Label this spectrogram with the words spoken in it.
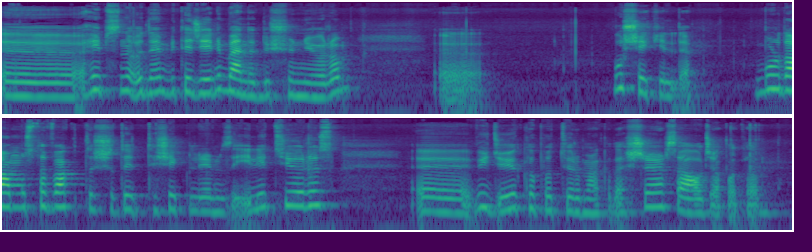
E, hepsini ödenip biteceğini ben de düşünüyorum. E, bu şekilde. Buradan Mustafa Aktaş'a teşekkürlerimizi iletiyoruz. Ee, videoyu kapatıyorum arkadaşlar. Sağlıcakla kalın.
